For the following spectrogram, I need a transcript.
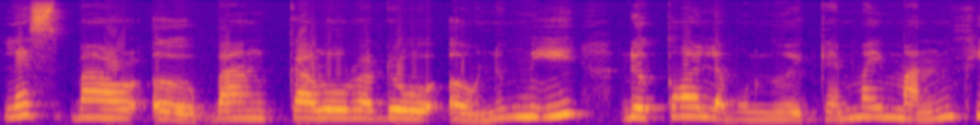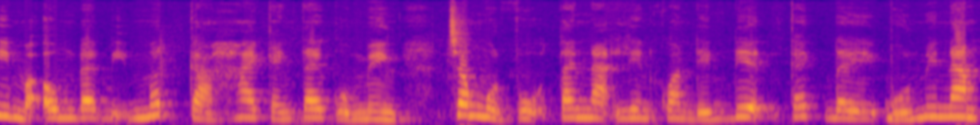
Les Brown ở bang Colorado ở nước Mỹ được coi là một người kém may mắn khi mà ông đã bị mất cả hai cánh tay của mình trong một vụ tai nạn liên quan đến điện cách đây 40 năm.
